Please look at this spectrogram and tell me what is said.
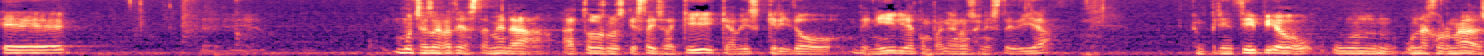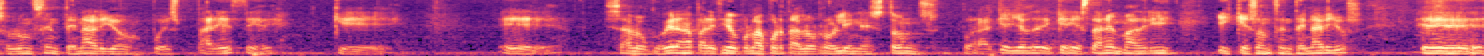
Eh, muchas gracias también a, todos los que estáis aquí, que habéis querido venir y acompañarnos en este día. En principio, una jornada sobre un centenario, pues parece que, eh, salvo que hubieran aparecido por la puerta los Rolling Stones, por aquello de que están en Madrid y que son centenarios, eh,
